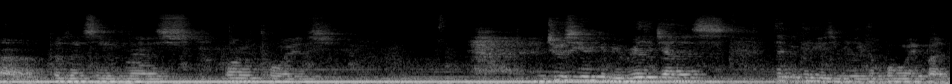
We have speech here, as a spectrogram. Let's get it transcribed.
uh, possessiveness, along with toys. Juice here can be really jealous. Typically, he's a really good boy, but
